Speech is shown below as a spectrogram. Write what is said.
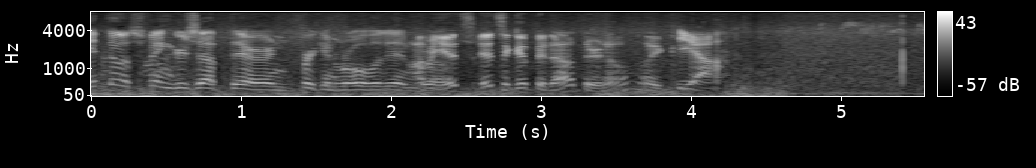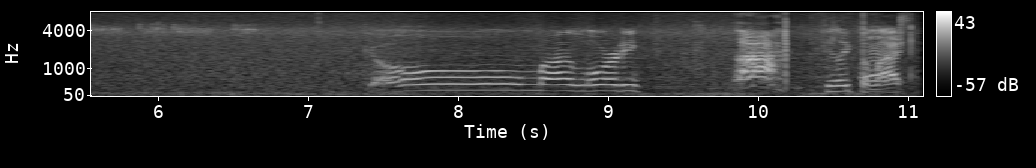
Get those fingers up there and freaking roll it in, I mean, it's it's a good bit out there, no? Like, Yeah. Go, my lordy. Ah! I feel like the All last right.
